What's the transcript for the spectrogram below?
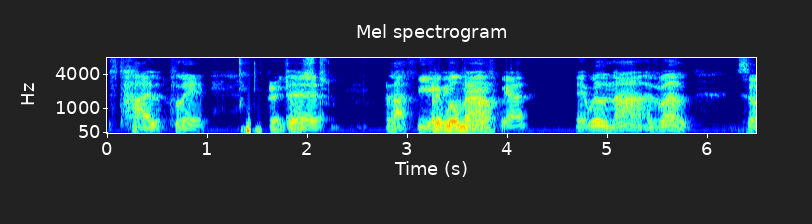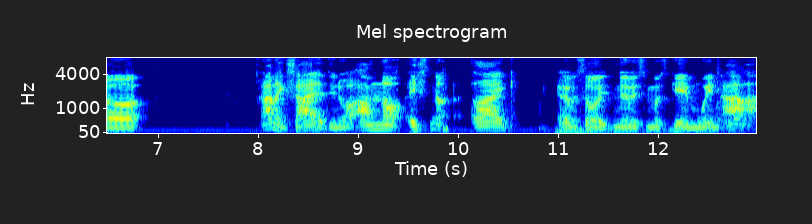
style of play It just uh, last year. But it will now. We had. It will now as well. So I'm excited. You know, I'm not. It's not like saw it nervous must game win. I,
